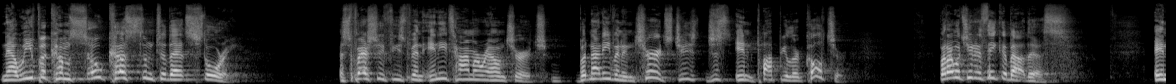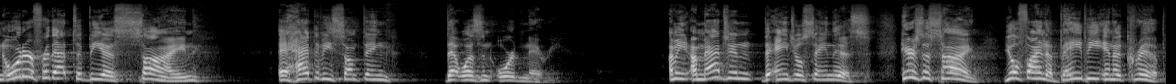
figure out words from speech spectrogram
Now, we've become so accustomed to that story, especially if you spend any time around church, but not even in church, just in popular culture. But I want you to think about this. In order for that to be a sign, it had to be something that wasn't ordinary. I mean, imagine the angel saying this Here's a sign you'll find a baby in a crib.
